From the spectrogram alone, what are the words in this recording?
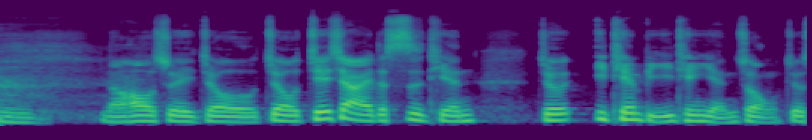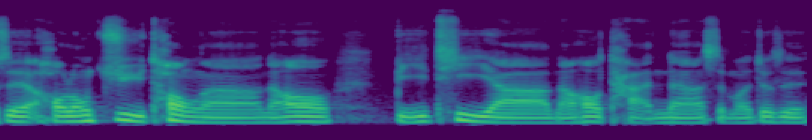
嗯，然后所以就就接下来的四天，就一天比一天严重，就是喉咙剧痛啊，然后鼻涕啊，然后痰啊，什么就是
